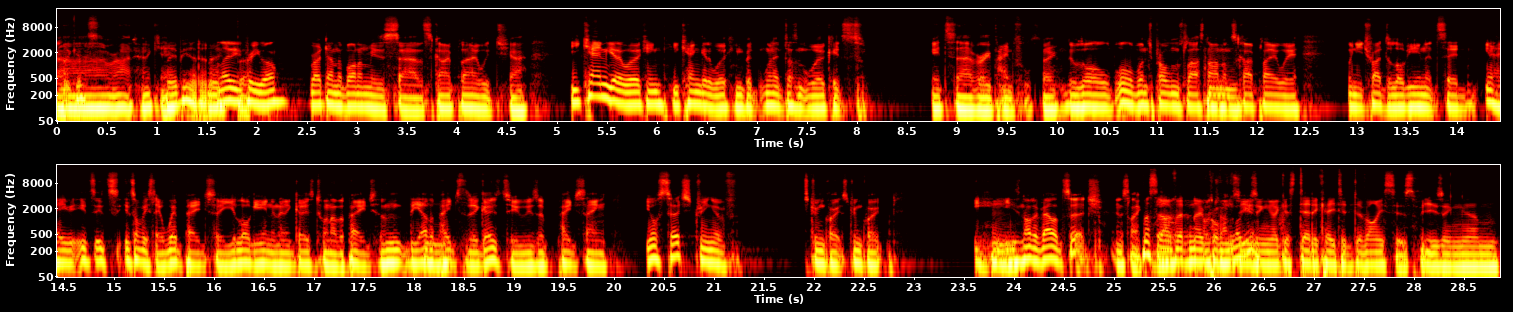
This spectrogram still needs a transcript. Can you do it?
I guess Ah, right. Okay. maybe I don't know. Well, they pretty well. Right down the bottom is uh, the Sky Player, which uh, you can get it working. You can get it working, but when it doesn't work, it's it's uh, very painful. So there was all, all a bunch of problems last night on Mm. Sky Player where when you tried to log in, it said, you know, it's it's it's obviously a web page, so you log in and then it goes to another page. And the other Mm. page that it goes to is a page saying your search string of string quote string quote Mm. is not a valid search. And it's like Must well, have had no was trying to problems log in. using, I guess, dedicated devices for using. Um,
